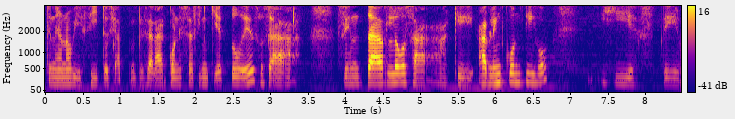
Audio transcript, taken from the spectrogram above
tener noviecitos, o sea, empezará con esas inquietudes, o sea, sentarlos a, a que hablen contigo y este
